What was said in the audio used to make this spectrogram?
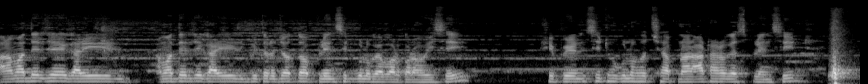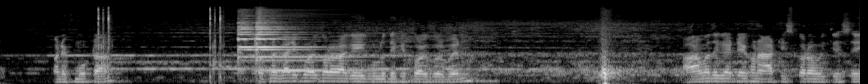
আর আমাদের যে গাড়ির, আমাদের যে গাড়ির ভিতরে যত প্লেন সিটগুলো ব্যবহার করা হয়েছে, সেই প্লেন সিটগুলো হচ্ছে আপনার আঠারো গ্যাস প্লেন সিট অনেক মোটা। আপনার গাড়ি ক্রয় করার আগে এগুলো দেখে ক্রয় করবেন। আর আমাদের গাড়িটা এখন আর্টিস্ট করা হইতেছে।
